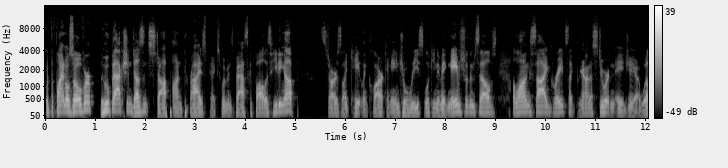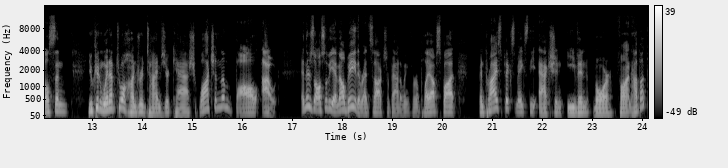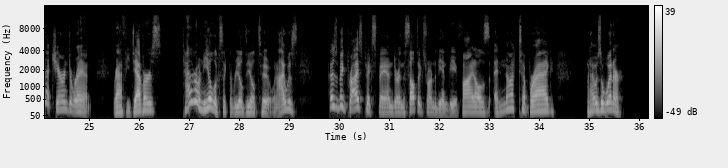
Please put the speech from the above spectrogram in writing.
With the finals over, the hoop action doesn't stop on PrizePicks. Women's basketball is heating up. Stars like Caitlin Clark and Angel Reese looking to make names for themselves alongside greats like Breanna Stewart and A'ja Wilson. You can win up to 100 times your cash watching them ball out. And there's also the MLB. The Red Sox are battling for a playoff spot, and PrizePicks makes the action even more fun. How about that Jarren Duran, Rafi Devers, Tyler O'Neill looks like the real deal too. And I was I was a big PrizePicks fan during the Celtics run to the NBA Finals, and not to brag, but I was a winner.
